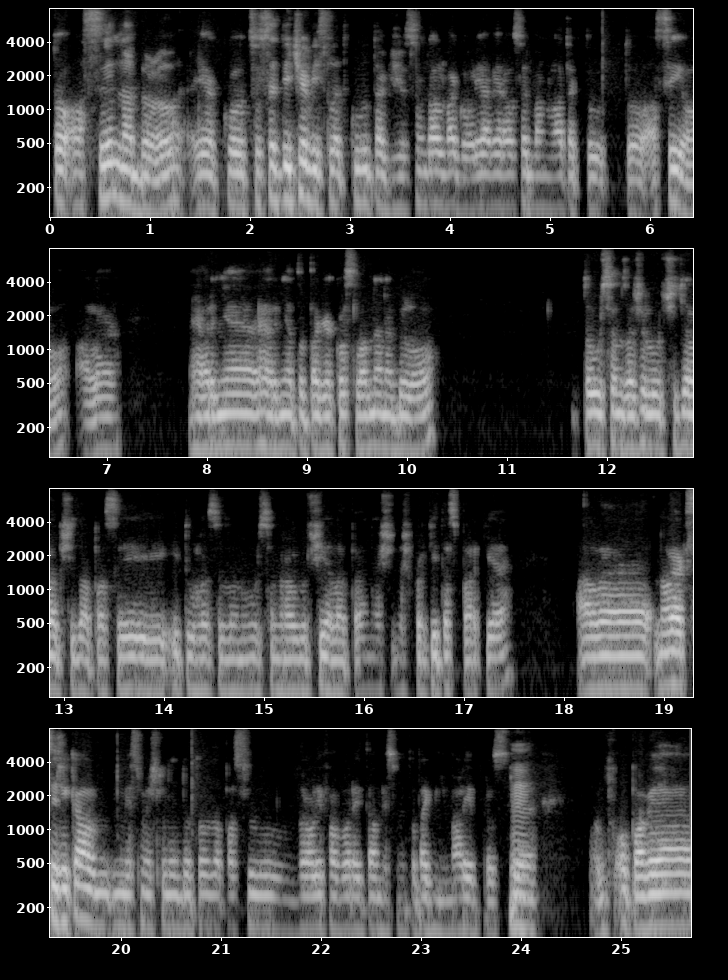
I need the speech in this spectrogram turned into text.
to asi nebyl, jako co se týče výsledků, takže jsem dal dva góly a vyhrál se 2-0, tak to, to asi jo, ale herně, herně to tak jako slavné nebylo. To už jsem zažil určitě lepší zápasy, i, i tuhle sezonu už jsem hrál určitě lépe než, než proti té Spartě. Ale no jak si říkal, my jsme šli do toho zápasu v roli favorita, my jsme to tak vnímali, prostě hmm v Opavě,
